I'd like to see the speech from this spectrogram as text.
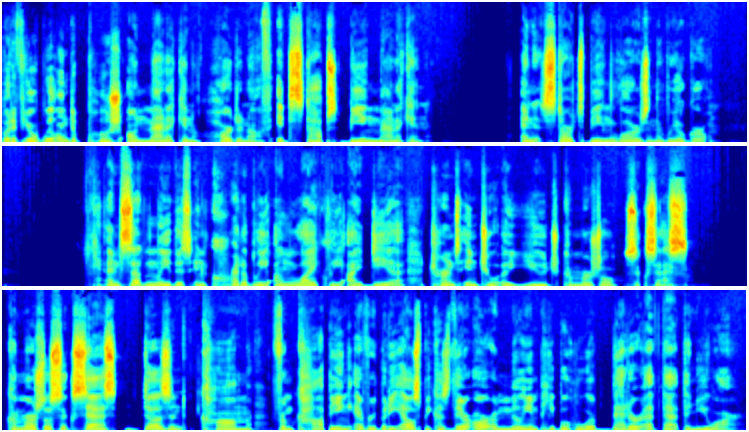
But if you're willing to push on Mannequin hard enough, it stops being Mannequin and it starts being Lars and the real girl. And suddenly, this incredibly unlikely idea turns into a huge commercial success. Commercial success doesn't come from copying everybody else because there are a million people who are better at that than you are.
